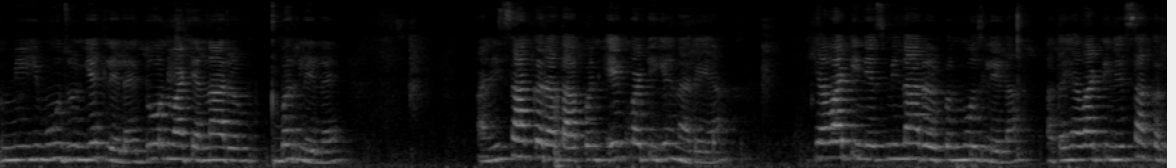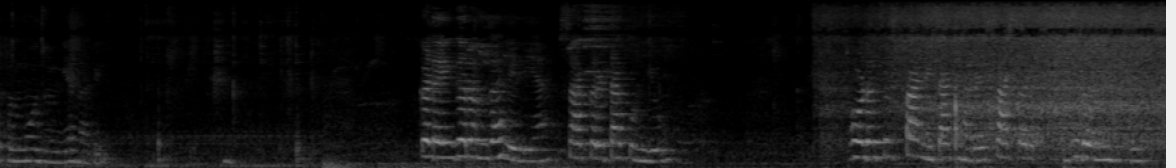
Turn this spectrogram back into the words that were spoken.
मी ही मोजून घेतलेला आहे. दोन वाट्या नारळ भरलेला आहे. आणि साखर आता आपण एक वाटी घेणार आहे या. ह्या वाटीनेच मी नारळ पण मोजलेला. आता ह्या वाटीने साखर पण मोजून घेणार आहे. कढई गरम झालेली आहे. साखर टाकून घेऊ. थोडंसंच पाणी टाकणार आहे. साखर बुडवून घेऊ.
